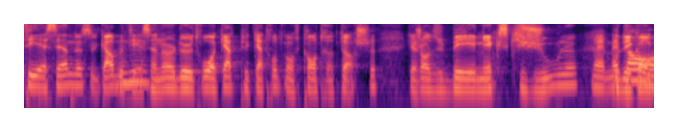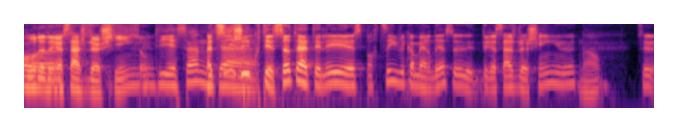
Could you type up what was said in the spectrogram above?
TSN là, sur le câble. TSN 1, 2, 3, 4, puis 4 autres qu'on se contre-torche. Il y a genre du BMX qui joue, là. Ou des concours de euh, dressage de chiens. Sur là. TSN. As-tu déjà écouté ça, à la télé euh, sportive, comme RDS, dressage de chiens, là? Non. Tu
